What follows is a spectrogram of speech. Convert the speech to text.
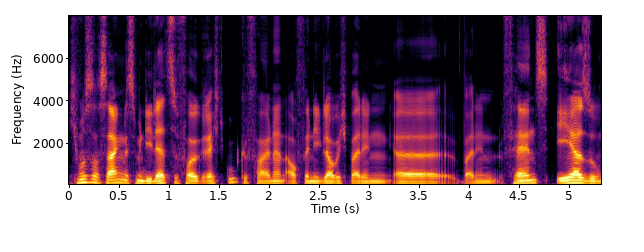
Ich muss auch sagen, dass mir die letzte Folge recht gut gefallen hat, auch wenn die, glaube ich, bei den, äh, bei den Fans eher so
